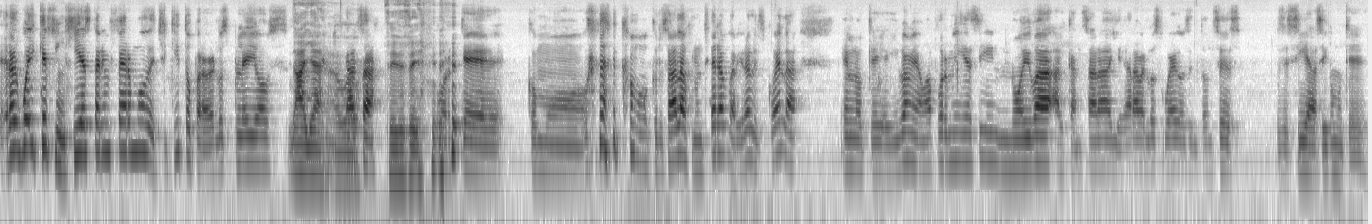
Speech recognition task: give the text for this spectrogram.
Era el güey que fingía estar enfermo de chiquito para ver los playoffs Ah, ya, en mi casa. Sí, sí, sí. Porque como, como cruzaba la frontera para ir a la escuela, en lo que iba mi mamá por mí, así no iba a alcanzar a llegar a ver los juegos. Entonces, pues decía así como que,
